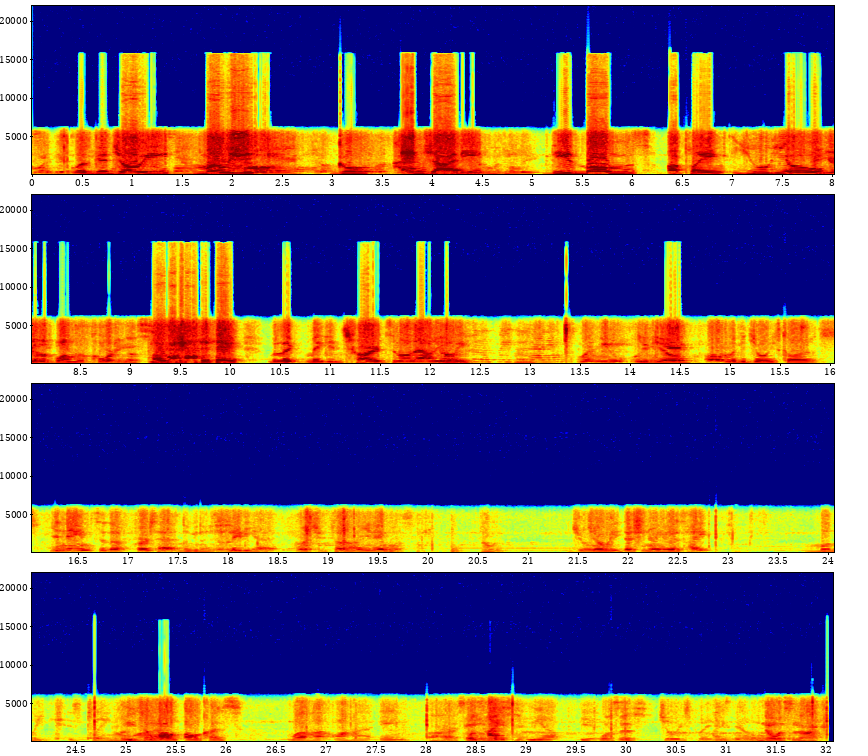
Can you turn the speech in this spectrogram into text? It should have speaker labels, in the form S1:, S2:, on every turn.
S1: record this?
S2: What's good, Joey? Malik, Goof, and Johnny. These bums are playing Yu-Gi-Oh!
S3: And you're the bum recording us.
S2: Okay, but like making charts and all that. I don't even
S1: When you when you
S2: Yu-Gi-Oh!
S1: gave um
S2: Look at Joey's cards.
S1: your name to the first hat,
S2: Look at
S1: to
S2: this.
S1: the lady hat, what you tell her your name was? Joey, Joey. does she know you as height?
S2: Malik is playing.
S4: What you talking about? Oh, cause well, her, on her aim,
S1: Uh-huh.
S3: What's this?
S4: hit me up. Yeah.
S3: What's this?
S2: Joey's playing
S3: No, it's not.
